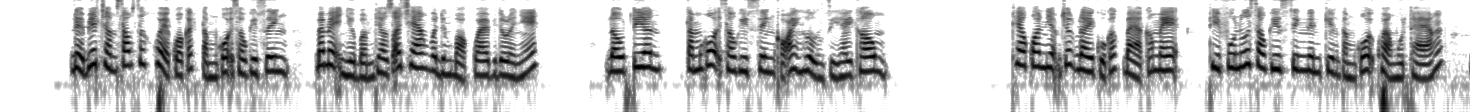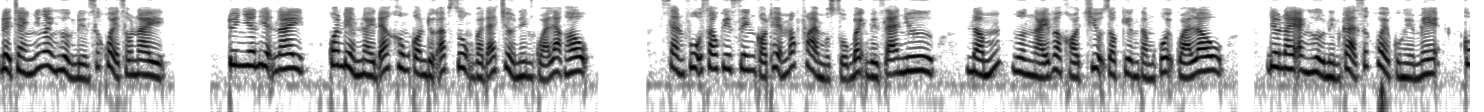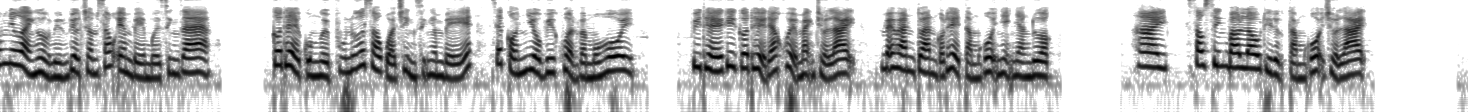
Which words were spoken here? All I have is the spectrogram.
Để biết chăm sóc sức khỏe qua cách tắm gội sau khi sinh, ba mẹ nhớ bấm theo dõi trang và đừng bỏ qua video này nhé. Đầu tiên, tắm gội sau khi sinh có ảnh hưởng gì hay không? Theo quan niệm trước đây của các bà các mẹ, thì phụ nữ sau khi sinh nên kiêng tắm gội khoảng một tháng để tránh những ảnh hưởng đến sức khỏe sau này. Tuy nhiên hiện nay, quan điểm này đã không còn được áp dụng và đã trở nên quá lạc hậu. Sản phụ sau khi sinh có thể mắc phải một số bệnh về da như nấm, ngứa ngáy và khó chịu do kiêng tắm gội quá lâu. Điều này ảnh hưởng đến cả sức khỏe của người mẹ, cũng như ảnh hưởng đến việc chăm sóc em bé mới sinh ra. Cơ thể của người phụ nữ sau quá trình sinh em bé sẽ có nhiều vi khuẩn và mồ hôi, vì thế khi cơ thể đã khỏe mạnh trở lại, mẹ hoàn toàn có thể tắm gội nhẹ nhàng được. 2. Sau sinh bao lâu thì được tắm gội trở lại?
